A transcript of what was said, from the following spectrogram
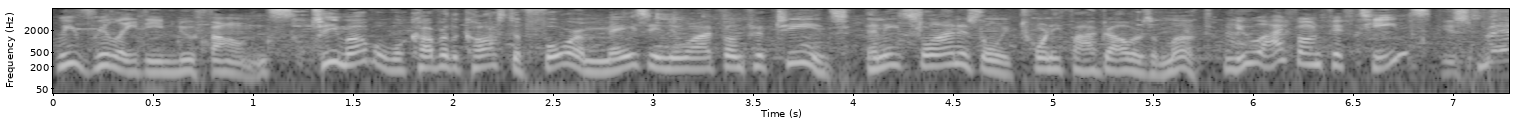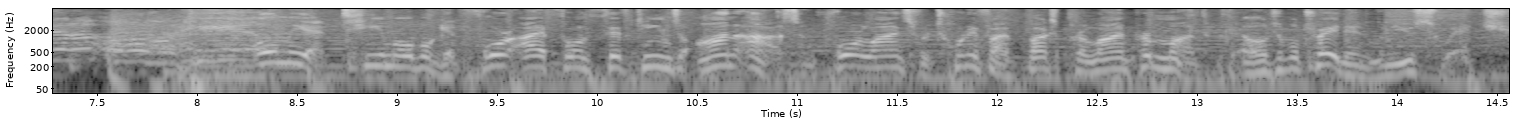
We really need new phones. T-Mobile will cover the cost of four amazing new iPhone 15s, and each line is only $25 a month. New iPhone 15s? Only at T-Mobile get four iPhone 15s on us and four lines for 25 bucks per line per month with eligible trade-in when you switch.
